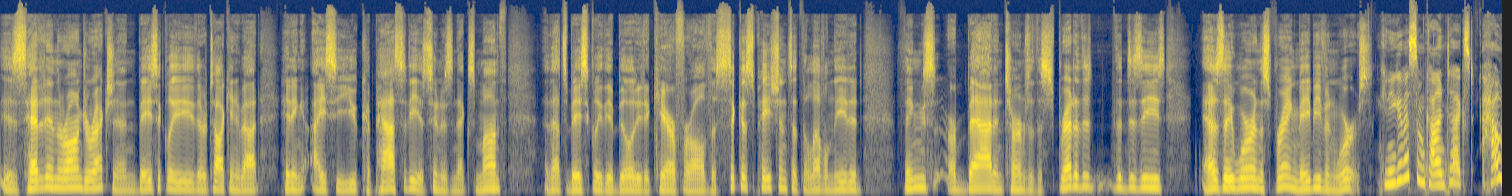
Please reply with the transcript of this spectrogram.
is headed in the wrong direction. Basically, they're talking about hitting ICU capacity as soon as next month. That's basically the ability to care for all the sickest patients at the level needed. Things are bad in terms of the spread of the, the disease as they were in the spring, maybe even worse. Can you give us some context? How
